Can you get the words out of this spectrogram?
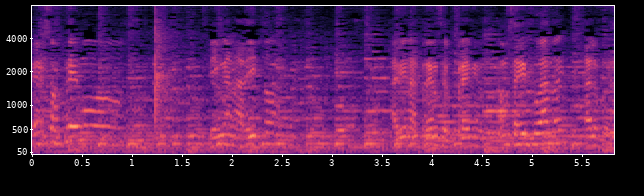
Eso, primo. Bien ganadito. Ahí viene a traernos el premio. Vamos a ir jugando, ¿eh? Dale, pues.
